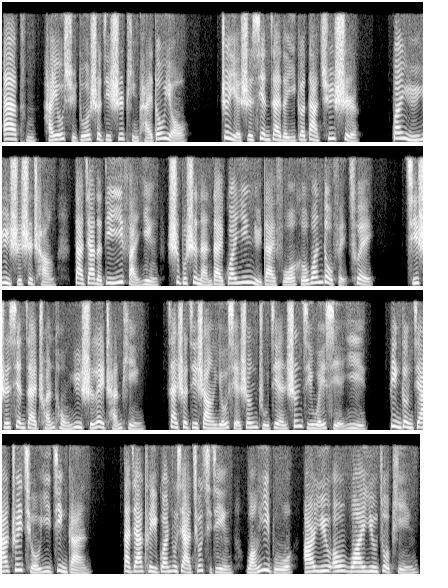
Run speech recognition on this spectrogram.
App，还有许多设计师品牌都有，这也是现在的一个大趋势。关于玉石市场，大家的第一反应是不是男戴观音、女戴佛和豌豆翡翠？其实现在传统玉石类产品在设计上由写生逐渐升级为写意，并更加追求意境感。大家可以关注下邱启静、王一卜 R U O Y U 作品。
